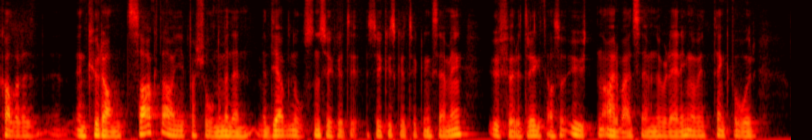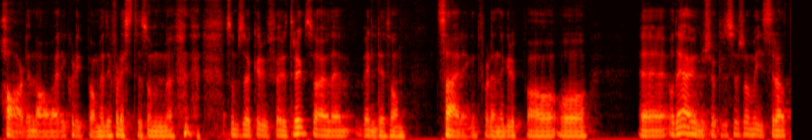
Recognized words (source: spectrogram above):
kaller det en kurantsak da, å gi personer med, den, med diagnosen psykisk utviklingshemming uføretrygd, altså uten arbeidsevnevurdering. Og vi tenker på hvor harde Nav er i klypa med de fleste som, som søker uføretrygd, så er jo det veldig sånn særegent for denne gruppa. og, og Eh, og det er undersøkelser som viser at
